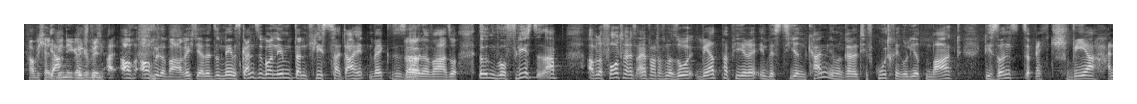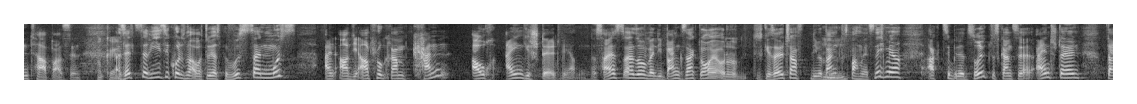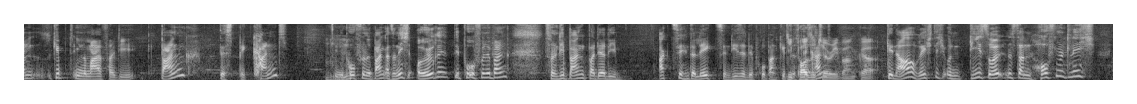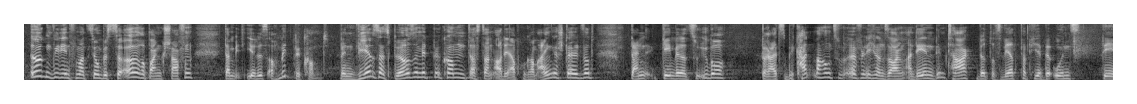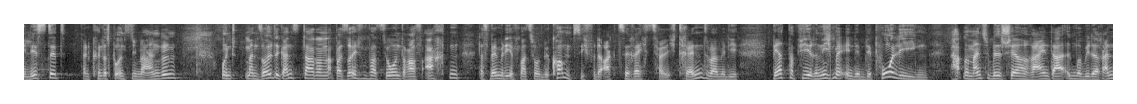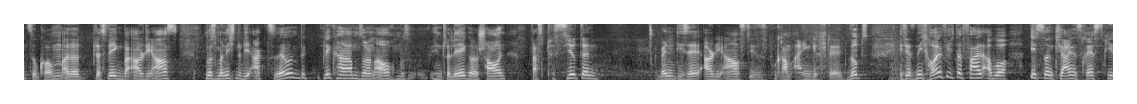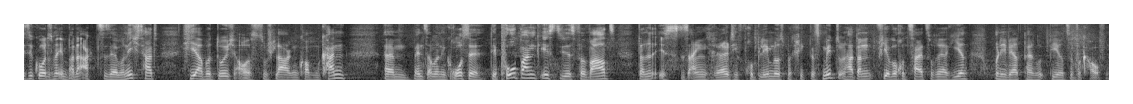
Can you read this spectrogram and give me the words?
habe ich halt weniger richtig. Gewinn. Auch, auch wieder wahr, richtig. Also wenn das Unternehmen es ganz übernimmt, dann fließt es halt da hinten weg. Das ist Ja. auch wieder wahr. Also irgendwo fließt es ab. Aber der Vorteil ist einfach, dass man so Wertpapiere investieren kann in einem relativ gut regulierten Markt, die sonst recht schwer handhabbar sind. Okay. Das letzte Risiko, das man aber durchaus bewusst sein muss, ein RDR-Programm kann auch eingestellt werden. Das heißt also, wenn die Bank sagt, oh, oder die Gesellschaft, liebe Bank, das machen wir jetzt nicht mehr, Aktie bitte zurück, das Ganze einstellen, dann gibt im Normalfall die Bank das bekannt, die depotführende Bank, also nicht eure depotführende Bank, sondern die Bank, bei der die Aktien hinterlegt sind, diese Depotbank gibt es bekannt. Depository Bank, ja. Genau, richtig. Und die sollten es dann hoffentlich irgendwie die Information bis zu eurer Bank schaffen, damit ihr das auch mitbekommt. Wenn wir das als Börse mitbekommen, dass dann ADR-Programm eingestellt wird, dann gehen wir dazu über, bereits eine Bekanntmachung zu veröffentlichen und sagen, an dem, dem Tag wird das Wertpapier bei uns delistet, dann könnt ihr es bei uns nicht mehr handeln. Und man sollte ganz klar dann bei solchen Informationen darauf achten, dass wenn man die Information bekommt, sich von der Aktie rechtzeitig trennt, weil wenn die Wertpapiere nicht mehr in dem Depot liegen, hat man manchmal ein bisschen Scherereien, da irgendwann wieder ranzukommen. Also deswegen bei RDRs muss man nicht nur die Aktie selber im Blick haben, sondern auch muss hinterlegen oder schauen, was passiert denn, wenn diese RDRs, dieses Programm eingestellt wird. Ist jetzt nicht häufig der Fall, aber ist so ein kleines Restrisiko, das man eben bei der Aktie selber nicht hat, hier aber durchaus zum Schlagen kommen kann. Ähm, Wenn es aber eine große Depotbank ist, die das verwahrt, dann ist das eigentlich relativ problemlos. Man kriegt das mit und hat dann vier Wochen Zeit zu reagieren und die Wertpapiere zu verkaufen.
